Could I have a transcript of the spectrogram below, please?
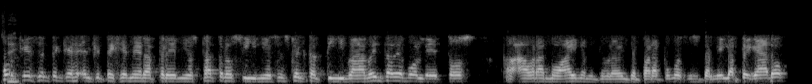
Porque es el, el, que te genera premios, patrocinios, expectativa, venta de boletos. Ahora no hay, lamentablemente, para Pumas, eso también le ha pegado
